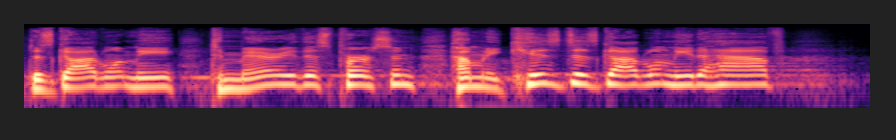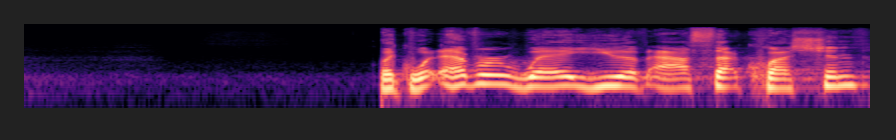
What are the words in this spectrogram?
Does God want me to marry this person? How many kids does God want me to have? Like, whatever way you have asked that question,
